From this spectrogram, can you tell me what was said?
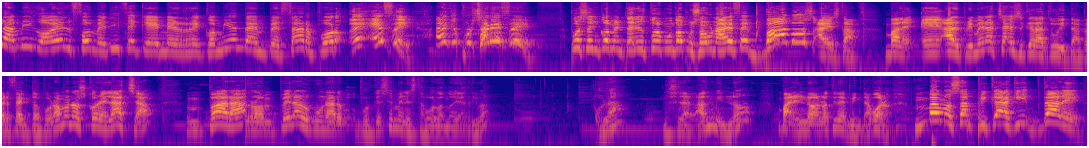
el amigo elfo me dice que me recomienda empezar por... ¡Eh, F! ¡Hay que pulsar F! Pues en comentarios todo el mundo ha pulsado una F ¡Vamos! Ahí está Vale, eh, al primer hacha es gratuita, perfecto Pues vámonos con el hacha Para romper algún árbol ¿Por qué ese men está volando ahí arriba? ¿Hola? No será el admin, ¿no? Vale, no, no tiene pinta Bueno, vamos a picar aquí ¡Dale!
